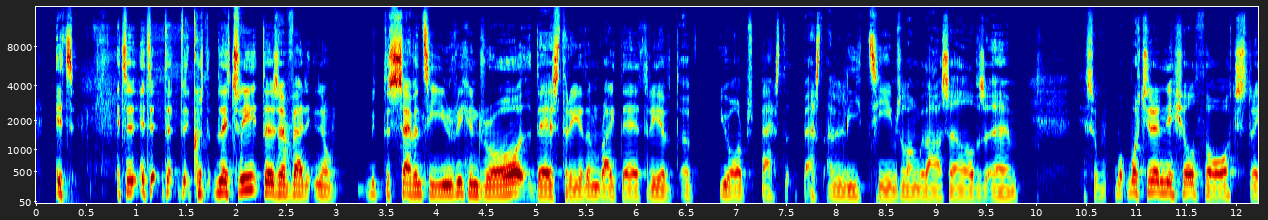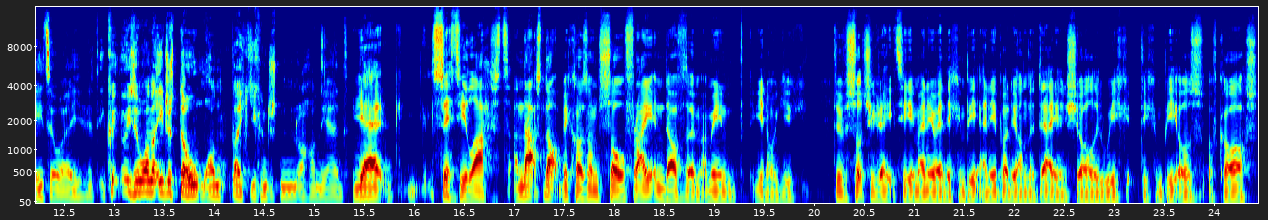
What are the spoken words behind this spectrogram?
it's it's a, it's because literally there's a very you know the 17 we can draw there's three of them right there three of, of Europe's best best elite teams along with ourselves. Um, so what's your initial thought straight away? Is it one that you just don't want, like you can just knock on the head? Yeah, City last, and that's not because I'm so frightened of them. I mean, you know, you they're such a great team anyway. They can beat anybody on the day, and surely we they can beat us, of course.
